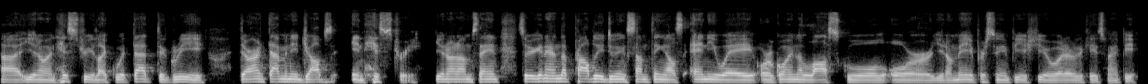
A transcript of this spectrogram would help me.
uh, you know, in history, like with that degree, there aren't that many jobs in history. You know what I'm saying? So you're going to end up probably doing something else anyway, or going to law school, or, you know, maybe pursuing a PhD or whatever the case might be.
